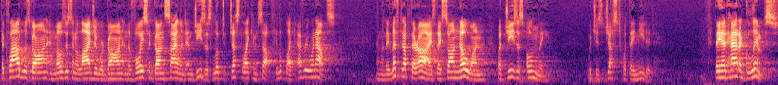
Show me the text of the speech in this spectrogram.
The cloud was gone, and Moses and Elijah were gone, and the voice had gone silent, and Jesus looked just like himself. He looked like everyone else. And when they lifted up their eyes, they saw no one but Jesus only, which is just what they needed. They had had a glimpse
